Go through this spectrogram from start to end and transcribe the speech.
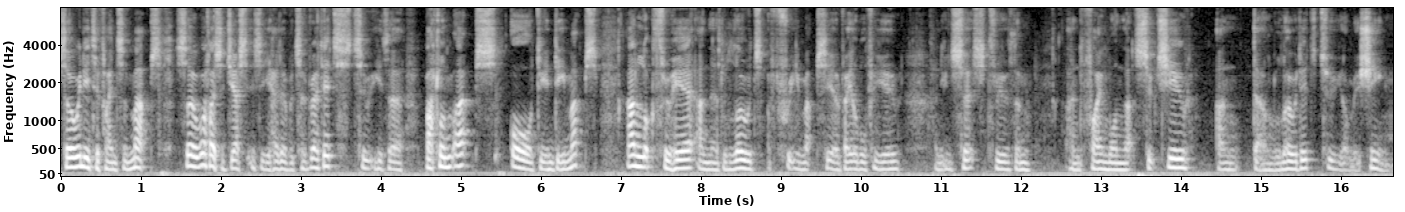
So we need to find some maps. So what I suggest is you head over to Reddit to either battle maps or D&D maps and look through here and there's loads of free maps here available for you and you can search through them and find one that suits you and download it to your machine.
